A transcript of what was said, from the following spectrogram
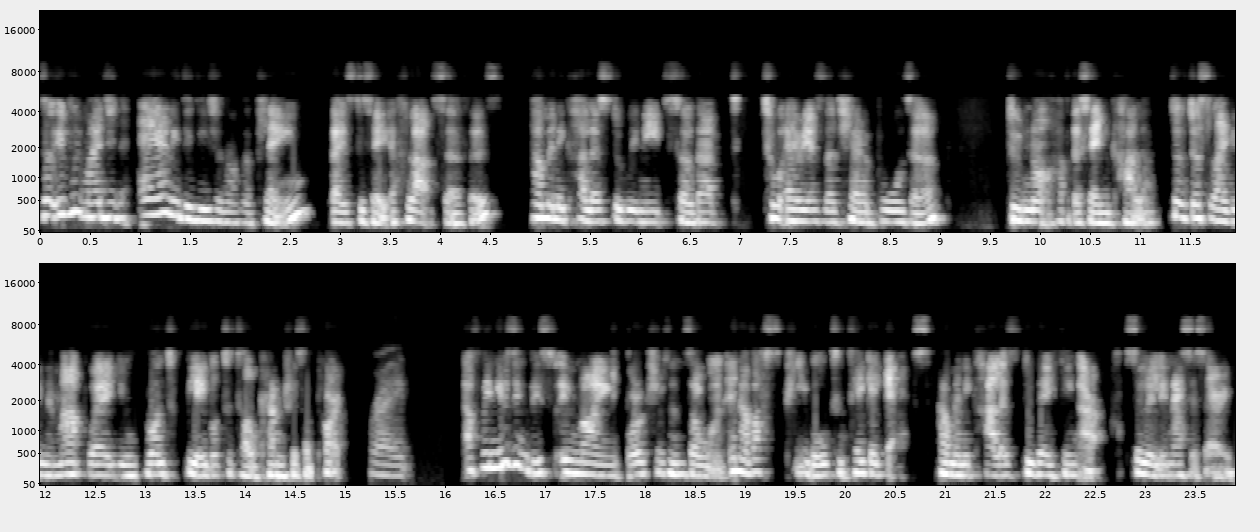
so if we imagine any division of a plane, that is to say a flat surface, how many colors do we need so that two areas that share a border do not have the same color? So just like in a map where you want to be able to tell countries apart. Right. I've been using this in my workshops and so on, and I've asked people to take a guess how many colors do they think are absolutely necessary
